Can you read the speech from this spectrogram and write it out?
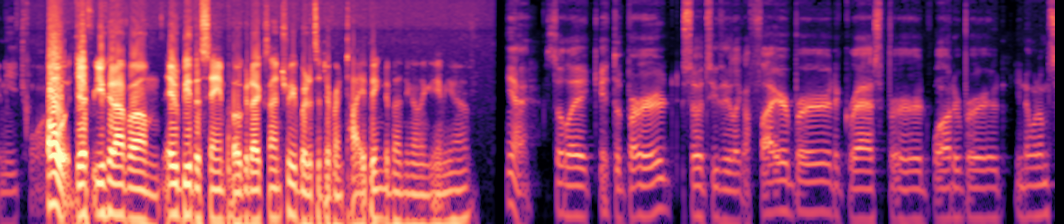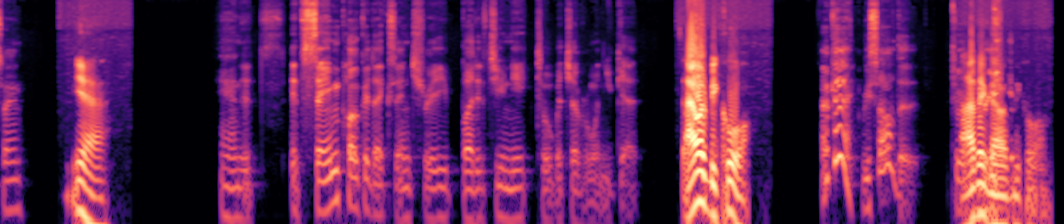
in each one. Oh, diff- you could have um, it would be the same Pokedex entry, but it's a different typing depending on the game you have. yeah. So like it's a bird, so it's either like a fire bird, a grass bird, water bird. You know what I'm saying? Yeah, And it's it's same Pokedex entry, but it's unique to whichever one you get. that would be cool. Okay, we solved it. I a think that would be cool.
